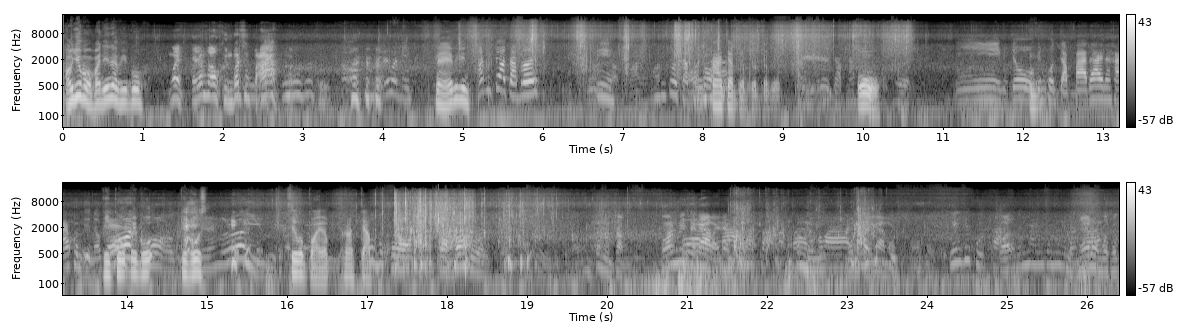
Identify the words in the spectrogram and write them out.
เอาอยู่บอกไปนี้นะพี่ปู เว้ยก็ยังเอาขึ้นวัดสุป่าได้วันนี้ไหนพี่ลินอะพี่โจจับเลยนี่พี่โจจับเลยอ่าจับจับจับจับพี่โจจับนะโอ้นี่พี่โจเป็นคนจับปลาได้นะคะ คนอื่นเอาพี่แค่ปูพี่ปูพี่ปูเฮ้ยซื้อมาปล่อยครับหาจับคอคอคอด้วยต้องหมุนสั่งเพราะมันมีแต่งาไหลนะต้องหมุนหมุนใส่งาหมดยิ่งที่ขุดสระมันยังก็นี่แหละแง่ลงมาถึง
